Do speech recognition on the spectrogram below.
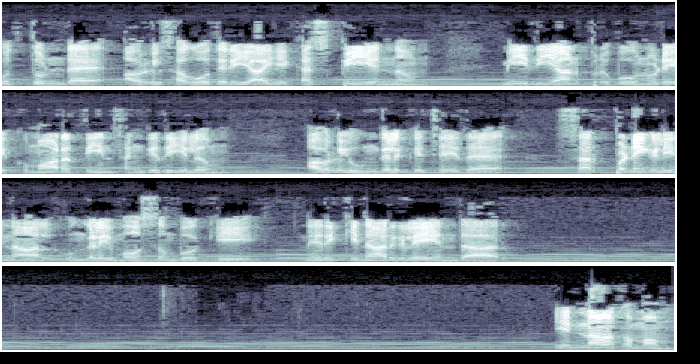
குத்துண்ட அவர்கள் சகோதரியாகிய கஸ்பி என்னும் மீதியான் பிரபுவனுடைய குமாரத்தியின் சங்கதியிலும் அவர்கள் உங்களுக்கு செய்த சற்பனைகளினால் உங்களை மோசம் போக்கி நெருக்கினார்களே என்றார். எண்ணாகமம்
